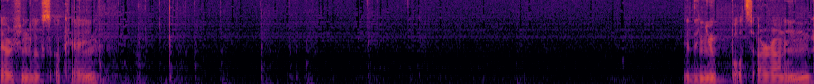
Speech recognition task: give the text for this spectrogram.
everything looks okay. The new pods are running.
